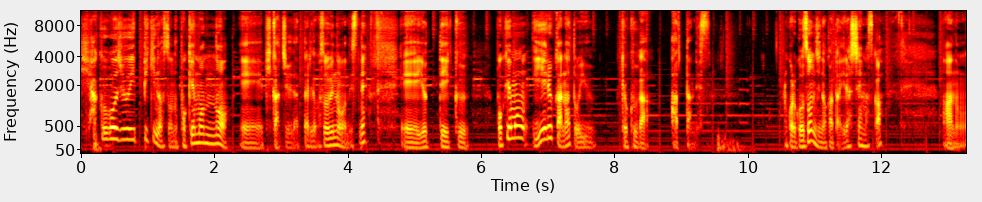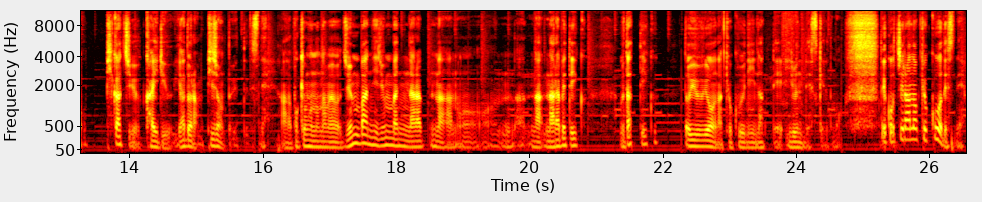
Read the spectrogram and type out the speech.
151匹のそのポケモンの、えー、ピカチュウだったりとかそういうのをですね、えー、言っていくポケモン言えるかなという曲があったんです。これご存知の方いらっしゃいますか？あのピカチュウ、カイリュウ、ヤドラン、ピジョンといってですねあのポケモンの名前を順番に順番に並なあの並べていく歌っていくというような曲になっているんですけれども。でこちらの曲をですね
